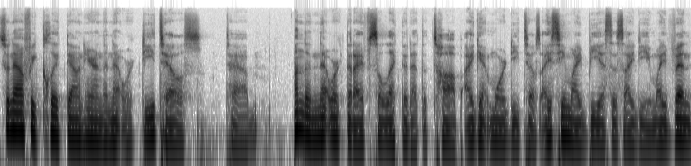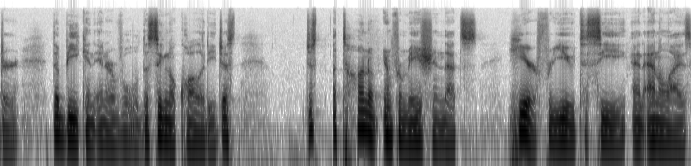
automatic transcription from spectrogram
So now if we click down here in the network details tab, on the network that I've selected at the top, I get more details. I see my BSSID, my vendor, the beacon interval, the signal quality, just just a ton of information that's here for you to see and analyze.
